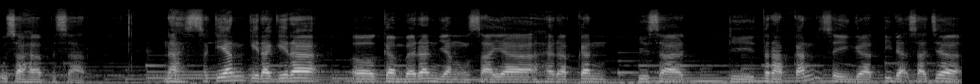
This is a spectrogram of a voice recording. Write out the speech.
usaha besar. Nah, sekian kira-kira uh, gambaran yang saya harapkan bisa diterapkan sehingga tidak saja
